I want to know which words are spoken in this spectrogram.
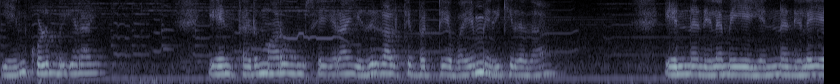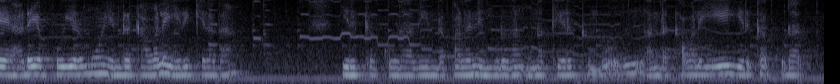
ஏன் குழம்புகிறாய்? ஏன் தடுமாறவும் செய்கிறாய்? எதிர்காலத்தை பற்றிய பயம் இருக்கிறதா? என்ன நிலைமையை என்ன நிலையை அடையப் போகிறோமோ என்ற கவலை இருக்கிறதா? இருக்கக்கூடாது. இந்த பழனி முருகன் உனக்கு இருக்கும்போது அந்த கவலையே இருக்கக்கூடாது.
